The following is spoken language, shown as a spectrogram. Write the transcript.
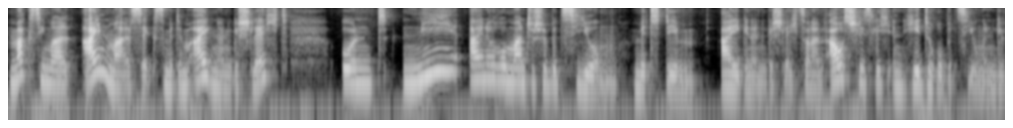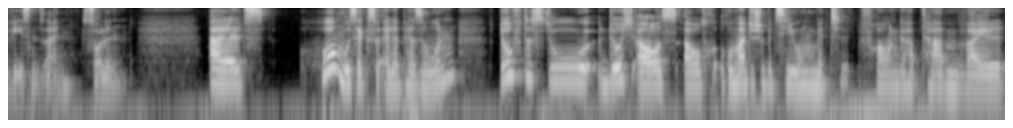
maximal einmal Sex mit dem eigenen Geschlecht und nie eine romantische Beziehung mit dem eigenen Geschlecht, sondern ausschließlich in Heterobeziehungen gewesen sein sollen. Als homosexuelle Person durftest du durchaus auch romantische Beziehungen mit Frauen gehabt haben, weil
